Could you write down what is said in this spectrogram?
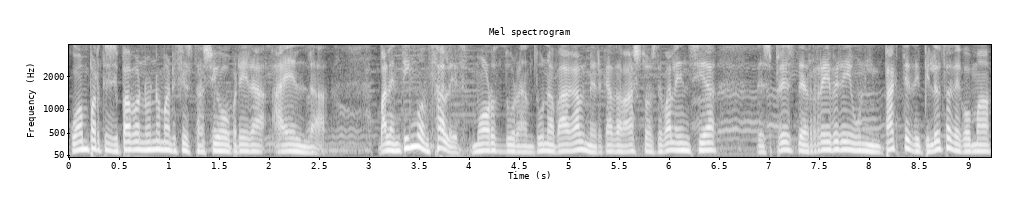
quan participava en una manifestació obrera a Elda. Valentín González, mort durant una vaga al Mercat d'Abastos de València després de rebre un impacte de pilota de goma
